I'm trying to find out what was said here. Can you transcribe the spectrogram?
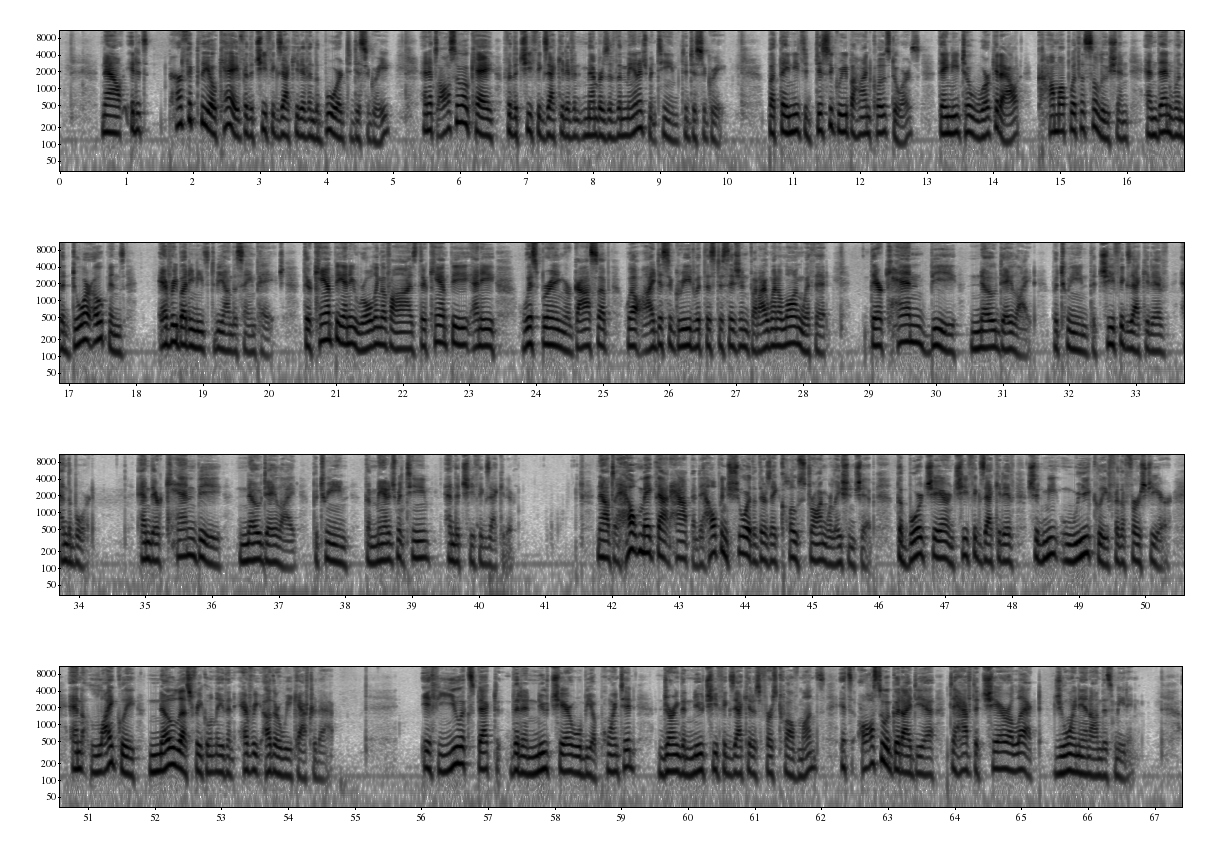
Now, it is perfectly okay for the chief executive and the board to disagree, and it's also okay for the chief executive and members of the management team to disagree. But they need to disagree behind closed doors. They need to work it out come up with a solution, and then when the door opens, everybody needs to be on the same page. There can't be any rolling of eyes, there can't be any whispering or gossip. Well, I disagreed with this decision, but I went along with it. There can be no daylight between the chief executive and the board. And there can be no daylight between the management team and the chief executive. Now, to help make that happen, to help ensure that there's a close, strong relationship, the board chair and chief executive should meet weekly for the first year, and likely no less frequently than every other week after that. If you expect that a new chair will be appointed during the new chief executive's first 12 months, it's also a good idea to have the chair elect join in on this meeting.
